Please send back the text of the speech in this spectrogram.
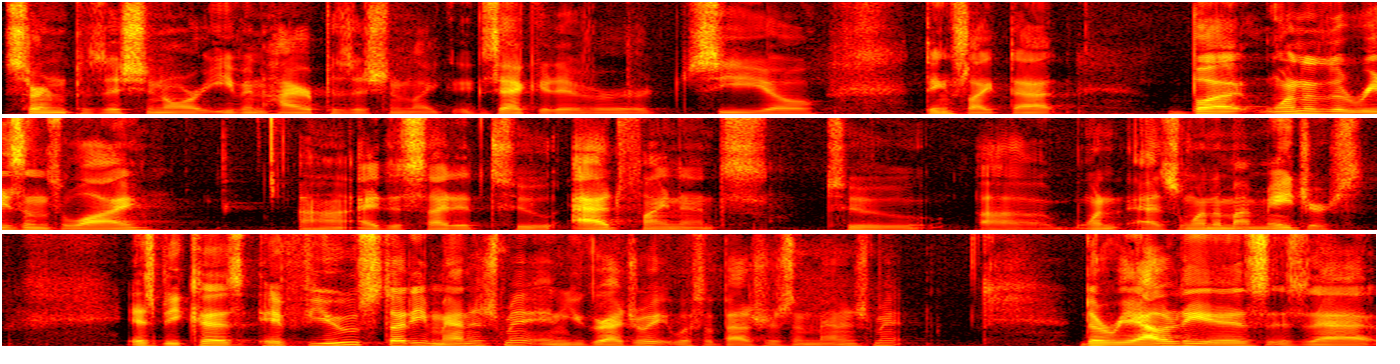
certain position or even higher position like executive or ceo things like that but one of the reasons why uh, i decided to add finance to uh, one as one of my majors is because if you study management and you graduate with a bachelor's in management the reality is is that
